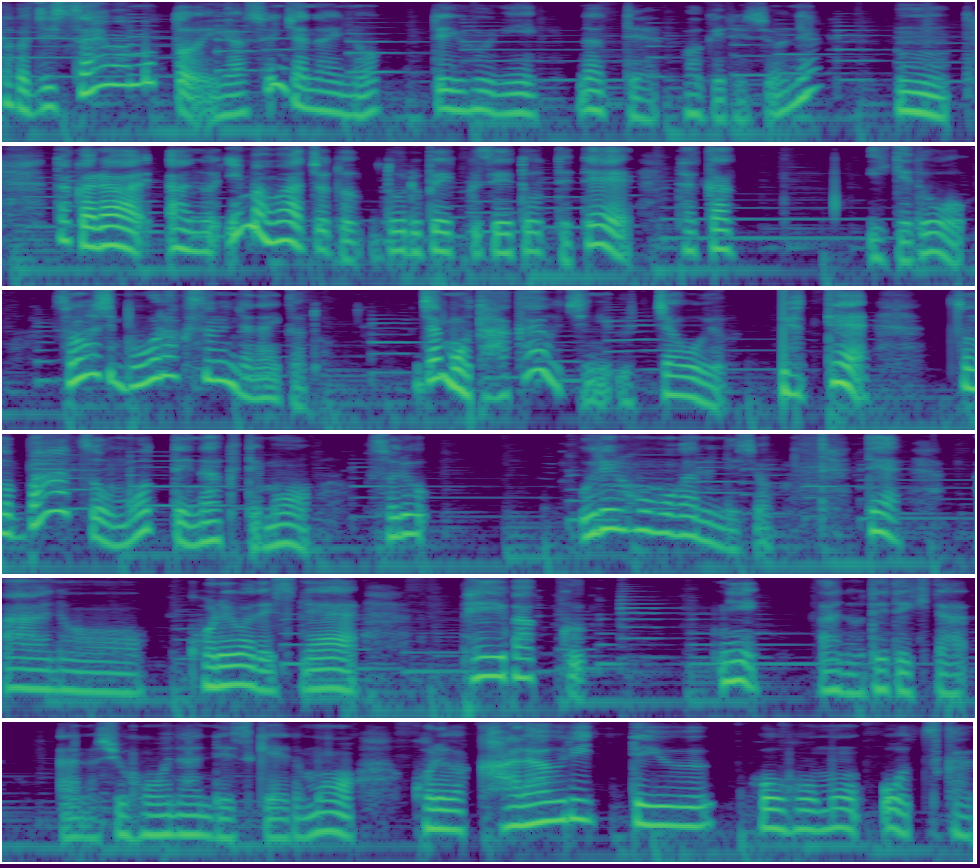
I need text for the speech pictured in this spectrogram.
なんか実際はもっと安いんじゃないの？っていう風になってわけですよね。うん。だからあの今はちょっとドルベック製取ってて高いけどそのうち暴落するんじゃないかと。じゃあもう高いうちに売っちゃおうよ言ってそのバーツを持ってなくてもそれを売れる方法があるんですよ。であのこれはですねペイバックにあの出てきたあの手法なんですけれどもこれは空売りっていう方法もを使っ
